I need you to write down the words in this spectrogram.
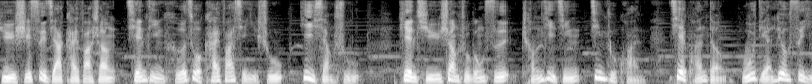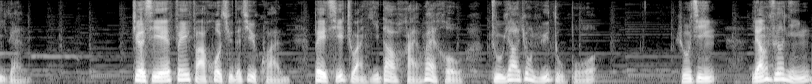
与十四家开发商签订合作开发协议书、意向书。骗取上述公司诚意金、进度款、借款等五点六四亿元，这些非法获取的巨款被其转移到海外后，主要用于赌博。如今，梁泽宁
